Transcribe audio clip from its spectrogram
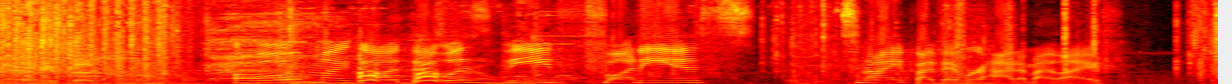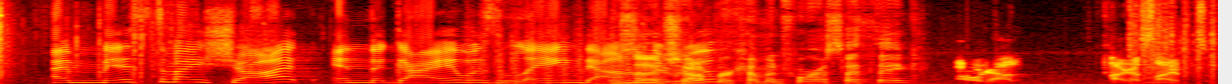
And he's dead. Oh my god, that was the funniest snipe I've ever had in my life. I missed my shot, and the guy was laying down There's on a the chopper coming for us, I think. Oh god. I got sniped.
